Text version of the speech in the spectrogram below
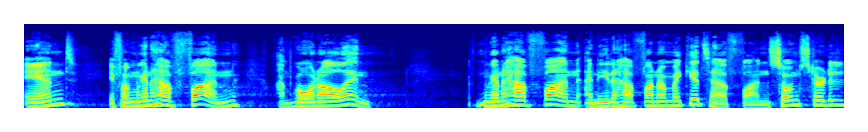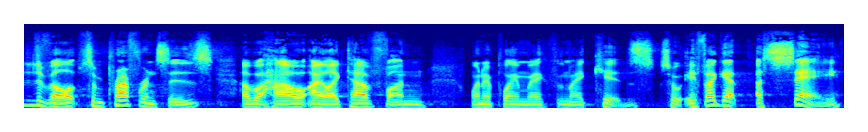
And if I'm going to have fun, I'm going all in. If I'm going to have fun, I need to have fun and my kids have fun. So I'm starting to develop some preferences about how I like to have fun when I play with my kids. So if I get a say,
